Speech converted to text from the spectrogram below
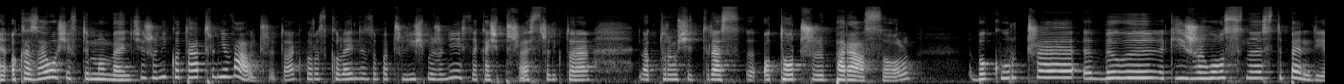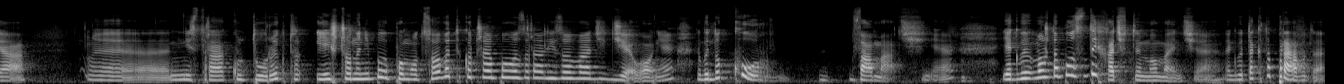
E, Okazało się w tym momencie, że Niko Teatr nie walczy. Tak? Po raz kolejny zobaczyliśmy, że nie jest to jakaś przestrzeń, która, na którą się teraz otoczy parasol, bo kurczę, e, były jakieś żałosne stypendia e, ministra kultury, które, jeszcze one nie były pomocowe, tylko trzeba było zrealizować dzieło, nie? Jakby no kurwa mać, nie? Jakby można było zdychać w tym momencie, jakby tak naprawdę.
